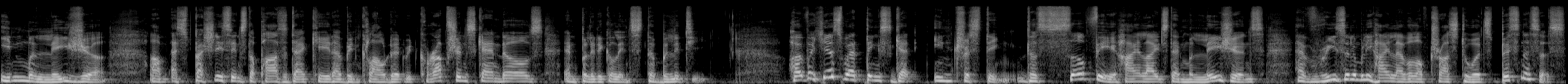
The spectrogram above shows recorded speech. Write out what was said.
in Malaysia, um, especially since the past decade have been clouded with corruption scandals and political instability. However, here's where things get interesting. The survey highlights that Malaysians have reasonably high level of trust towards businesses.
